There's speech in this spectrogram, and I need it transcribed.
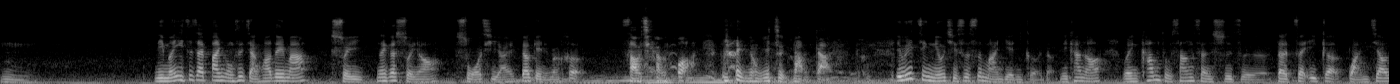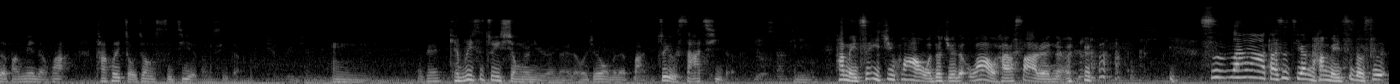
嗯，你们一直在办公室讲话对吗？水那个水哦，锁起来，要给你们喝，少讲话，不然容易嘴巴干。因为金牛其实是蛮严格的，你看哦，when come to 上升狮子的这一个管教的方面的话，他会走这种实际的东西的。嗯，OK，Camry 是最凶的女人来的，我觉得我们的班最有杀气的。有杀气，她每次一句话我都觉得哇，我还要杀人了。是啦，她是这样，她每次都是，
